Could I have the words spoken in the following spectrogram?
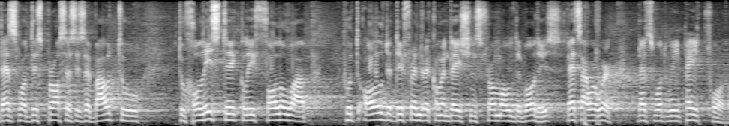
that's what this process is about to to holistically follow up, put all the different recommendations from all the bodies. That's our work. That's what we paid for.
